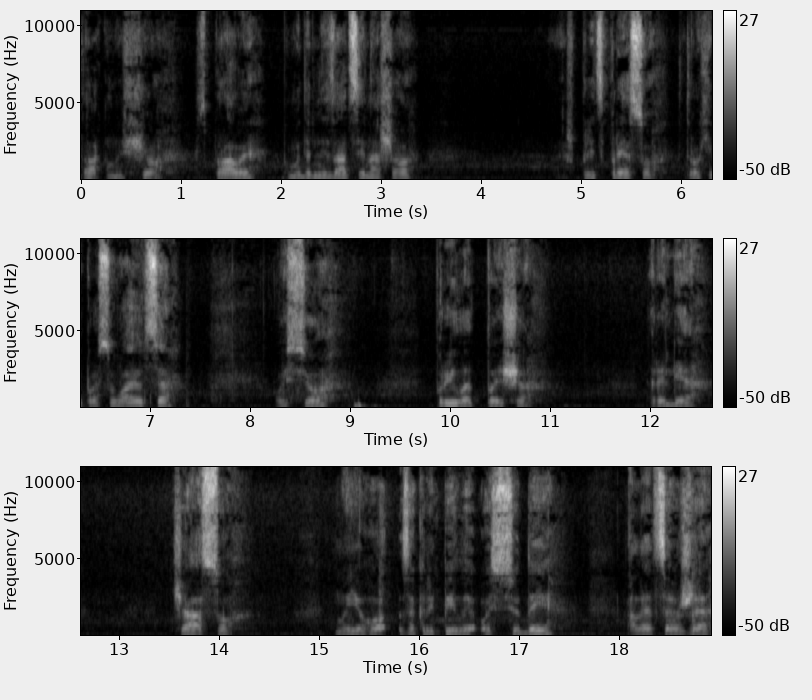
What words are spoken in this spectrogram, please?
Так, ну що, справи по модернізації нашого шприц-пресу трохи просуваються. Ось що прилад той, що реле часу. Ми його закріпили ось сюди, але це вже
